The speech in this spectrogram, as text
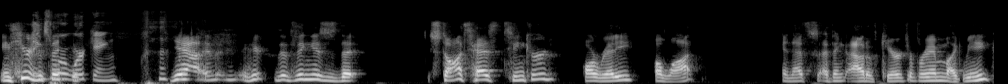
And here's Things the thing. We're working. yeah, and here, the thing is, is that Stotts has tinkered already a lot and that's I think out of character for him. Like I mean, he,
